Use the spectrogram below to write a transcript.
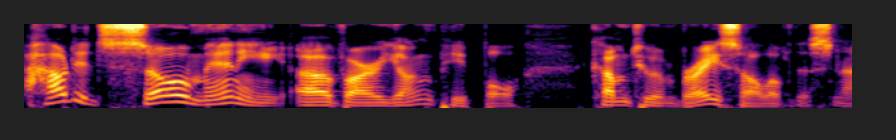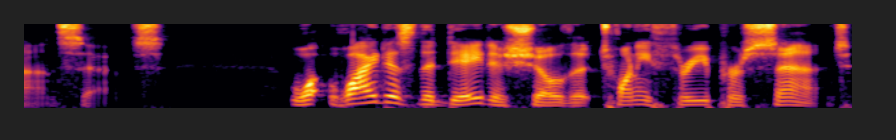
how did so many of our young people come to embrace all of this nonsense. Why does the data show that 23%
